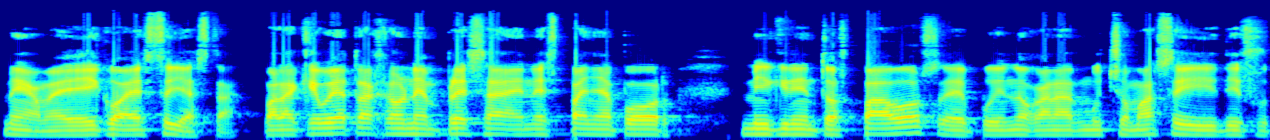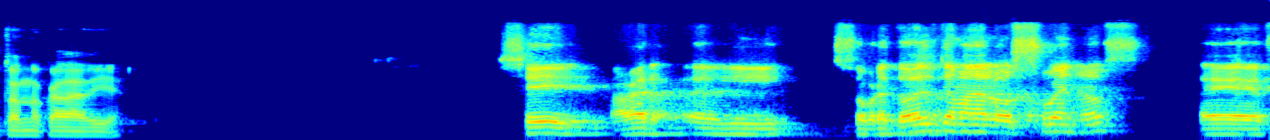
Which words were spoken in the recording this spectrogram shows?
venga, me dedico a esto y ya está. ¿Para qué voy a trabajar en una empresa en España por 1.500 pavos, eh, pudiendo ganar mucho más y disfrutando cada día? Sí, a ver, sobre todo el tema de los sueños, eh,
